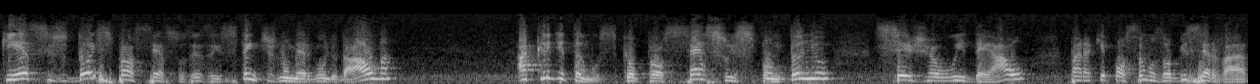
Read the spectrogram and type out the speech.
que esses dois processos existentes no mergulho da alma, acreditamos que o processo espontâneo seja o ideal para que possamos observar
